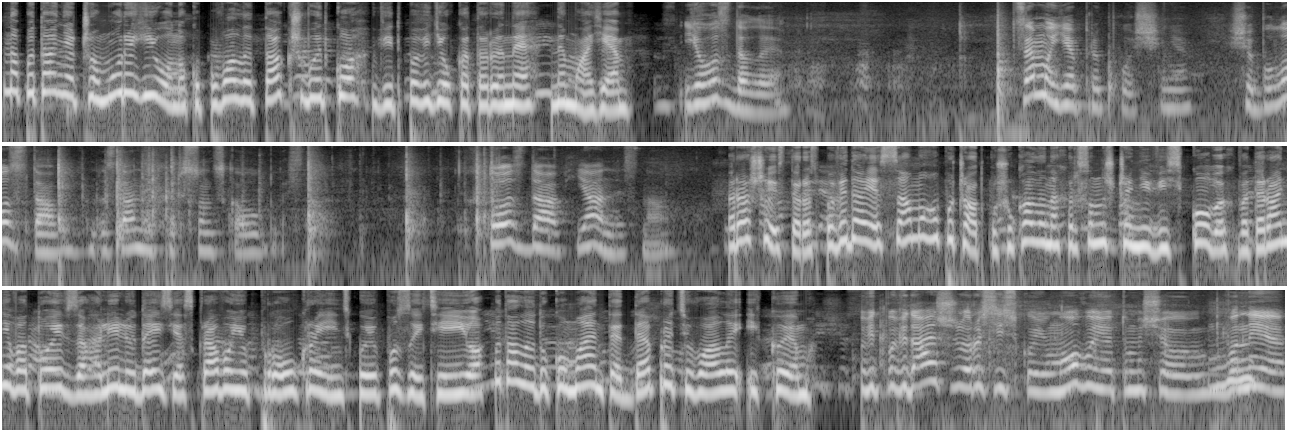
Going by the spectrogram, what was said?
На питання, чому регіон окупували так швидко, відповіді у Катерини немає. Його здали. Це моє припущення, що було здав, здана Херсонська область. Хто здав, я не знаю. Рашисти розповідає, з самого початку шукали на Херсонщині військових, ветеранів АТО і взагалі людей з яскравою проукраїнською позицією. Питали документи, де працювали і ким. Відповідаєш російською мовою, тому що вони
